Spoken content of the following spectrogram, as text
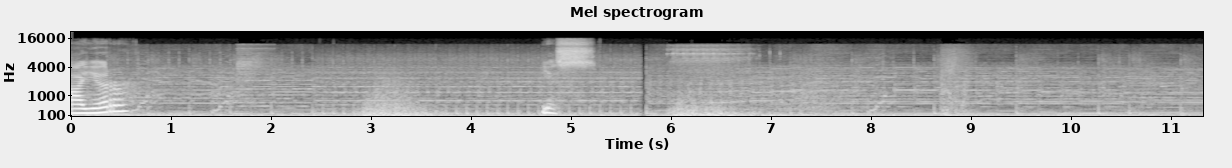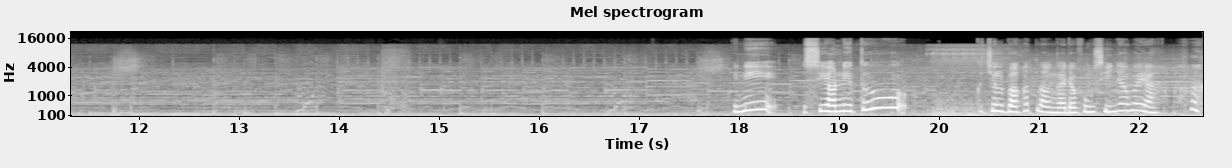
Fire. Yes. Ini Sion itu kecil banget loh, nggak ada fungsinya apa ya?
